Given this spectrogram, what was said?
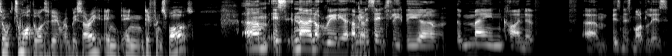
To, to what they want to do in rugby, sorry, in, in different sports? Um, it's no, not really. I mean, essentially, the um, the main kind of um, business model is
